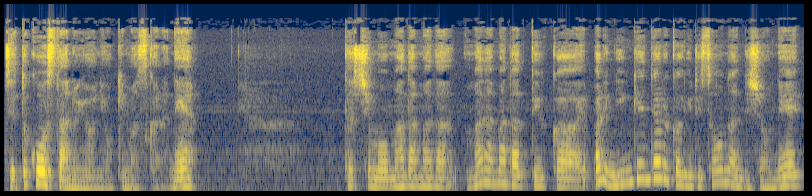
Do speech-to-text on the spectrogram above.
ジェットコースターのように起きますからね。私もまだまだまだまだっていうかやっぱり人間である限りそうなんでしょうね。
